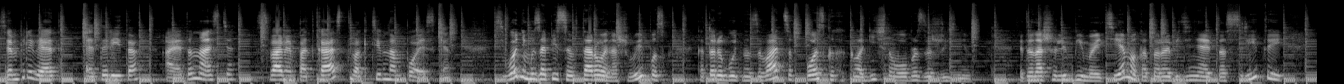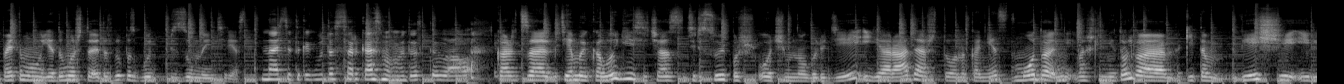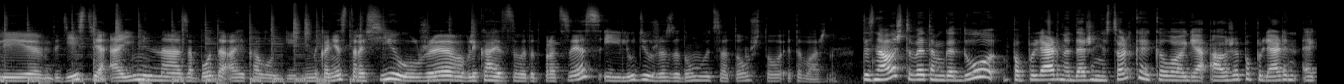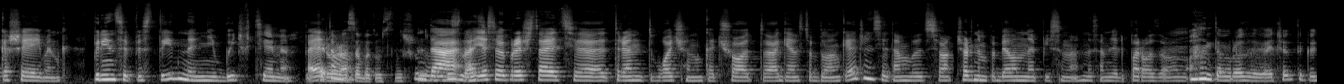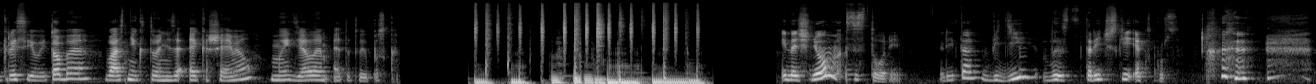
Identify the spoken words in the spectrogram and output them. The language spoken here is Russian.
Всем привет! Это Рита. А это Настя. С вами подкаст «В активном поиске». Сегодня мы записываем второй наш выпуск, который будет называться «В поисках экологичного образа жизни». Это наша любимая тема, которая объединяет нас с Ритой, поэтому я думаю, что этот выпуск будет безумно интересный. Настя, ты как будто с сарказмом это сказала. Кажется, тема экологии сейчас интересует очень много людей, и я рада, что наконец в моду вошли не только какие-то вещи или действия, а именно забота о экологии. И наконец-то Россия уже вовлекается в этот процесс, и люди уже задумываются о том, что это важно. Ты знала, что в этом году популярна даже не столько экология, а уже популярен экошейминг? В принципе, стыдно не быть в теме. Поэтому... Первый раз об этом слышу. Да, а если вы прочитаете тренд watching отчет агентства Blank Agency, там будет все черным по белому написано, на самом деле по розовому. там розовый отчет такой красивый. Чтобы вас никто не заэкошемил, мы делаем этот выпуск. И начнем с истории. Рита, введи в исторический экскурс.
